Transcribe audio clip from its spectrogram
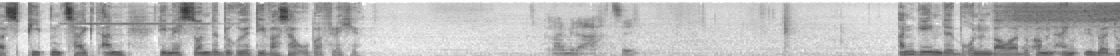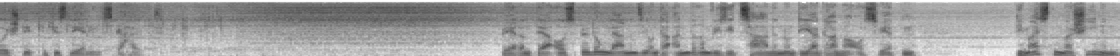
Das Piepen zeigt an, die Messsonde berührt die Wasseroberfläche. 3,80 Meter. Angehende Brunnenbauer bekommen ein überdurchschnittliches Lehrlingsgehalt. Während der Ausbildung lernen sie unter anderem, wie sie Zahlen und Diagramme auswerten. Die meisten Maschinen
